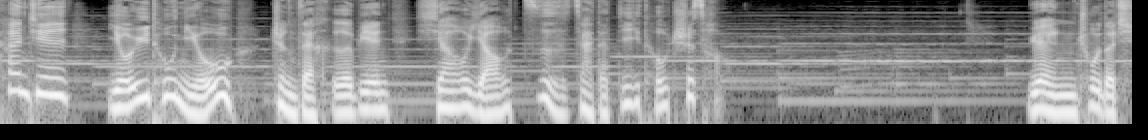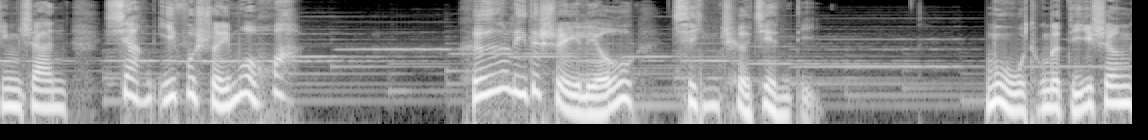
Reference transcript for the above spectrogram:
看见有一头牛正在河边逍遥自在的低头吃草。远处的青山像一幅水墨画，河里的水流清澈见底。牧童的笛声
